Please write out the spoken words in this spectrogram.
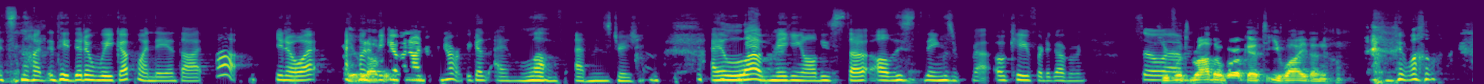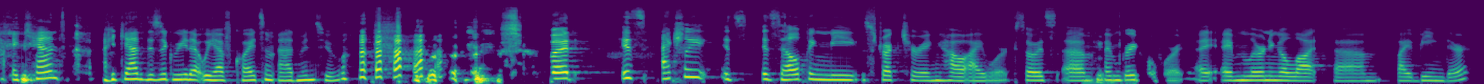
It's not they didn't wake up one day and thought, oh, you know what? I I want to love it. become an entrepreneur because I love administration. I love making all these stuff, all these things uh, okay for the government. So You would um, rather work at EY than well, I can't I can't disagree that we have quite some admin too. but it's actually it's it's helping me structuring how I work. So it's um, I'm grateful for it. I, I'm learning a lot um, by being there.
